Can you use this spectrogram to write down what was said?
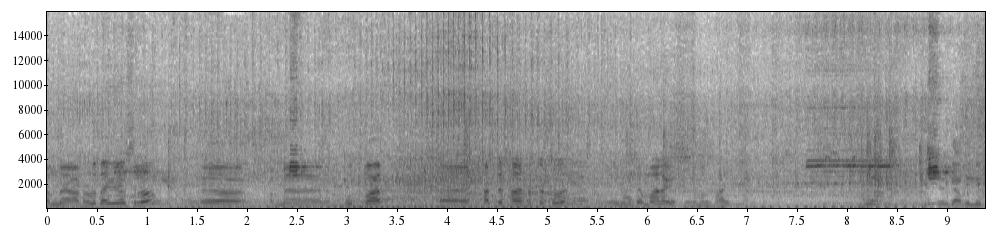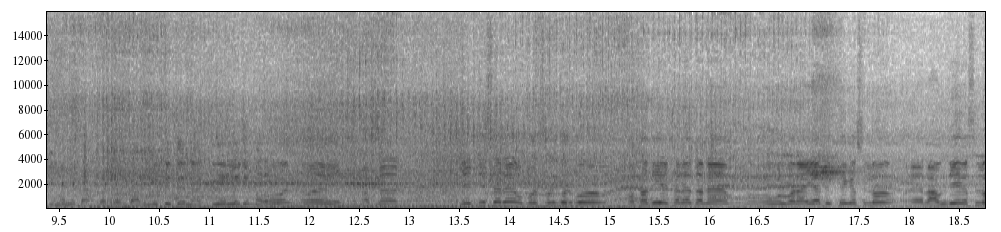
আপনার আঠারো তারিখে ছিল আপনার বুধবার সাতটা সাড়ে সাতটার সময় এই রুগীটা মারা গেছে আমার ভাই। গাফিলতি মানে ডাক্তাররা গাফিলতিতে না কি এর লেগে মারা ওই ওই আপনার রেড্ডি স্যারে অপারেশন করব। কথা দিয়ে স্যারে তানে মঙ্গলবার আইয়া দেখে গেছিল রাউন্ড দিয়ে গেছিল।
